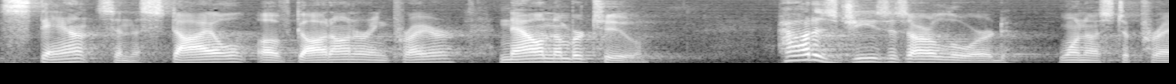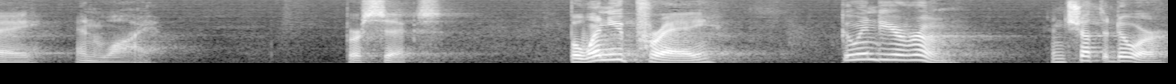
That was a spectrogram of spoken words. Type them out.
stance and the style of God honoring prayer. Now, number two, how does Jesus our Lord want us to pray and why? Verse 6 But when you pray, Go into your room and shut the door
